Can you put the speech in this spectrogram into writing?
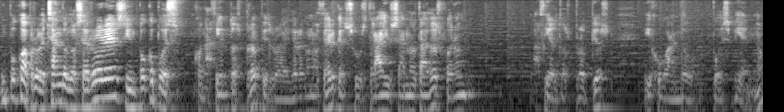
un poco aprovechando los errores y un poco pues con aciertos propios. Hay que reconocer que sus drives anotados fueron aciertos propios y jugando pues bien, ¿no?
